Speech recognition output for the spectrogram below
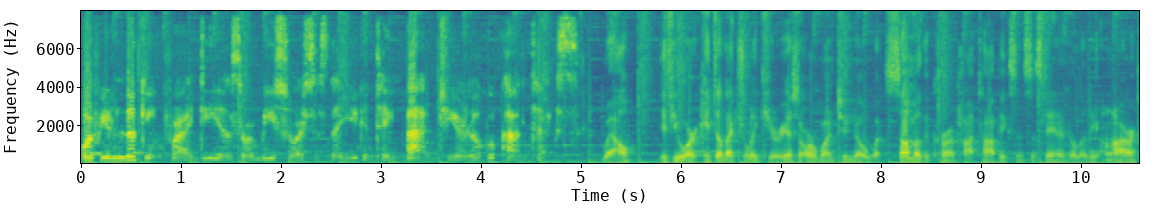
or if you're looking for ideas or resources that you can take back to your local context. Well, if you are intellectually curious or want to know what some of the current hot topics in sustainability are,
